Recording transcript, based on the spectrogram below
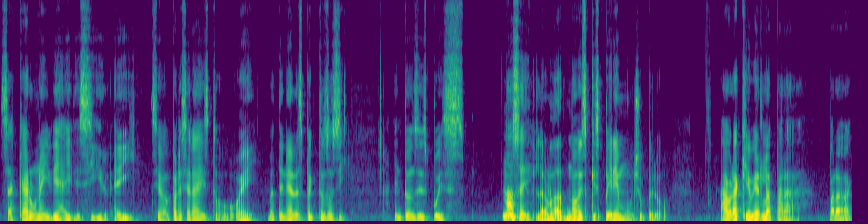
sacar una idea y decir, hey, se va a parecer a esto, o hey, va a tener aspectos así. Entonces, pues, no sé, la verdad no es que espere mucho, pero habrá que verla para, para,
